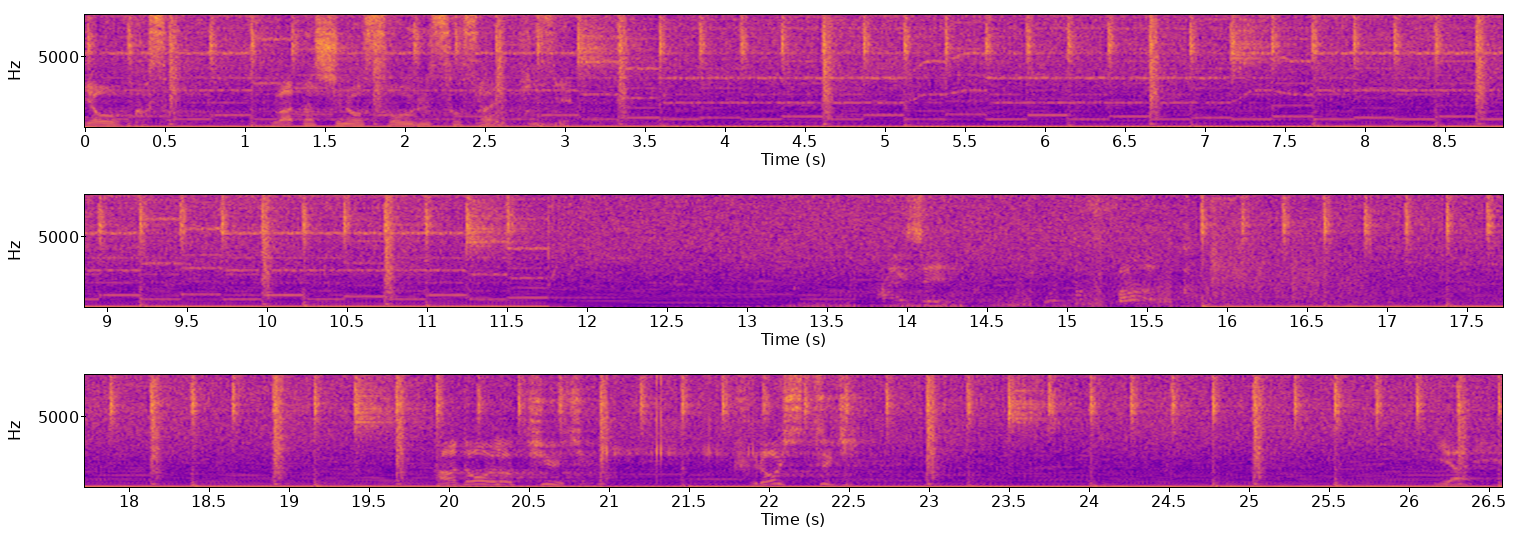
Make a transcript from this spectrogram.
ようこそ。私のソウルソサエティへ。波動の90黒棺。やれ。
